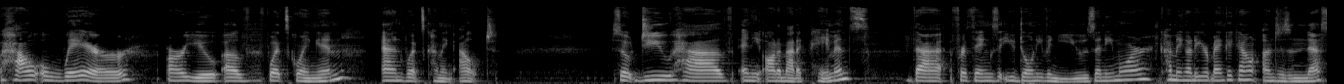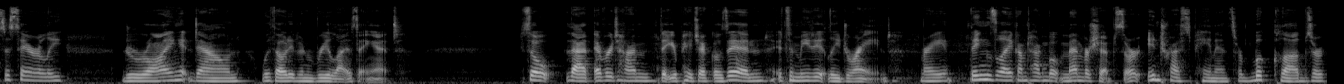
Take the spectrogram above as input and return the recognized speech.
How aware are you of what's going in and what's coming out? So, do you have any automatic payments that for things that you don't even use anymore coming out of your bank account unnecessarily drawing it down without even realizing it. So that every time that your paycheck goes in, it's immediately drained, right? Things like I'm talking about memberships or interest payments or book clubs or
